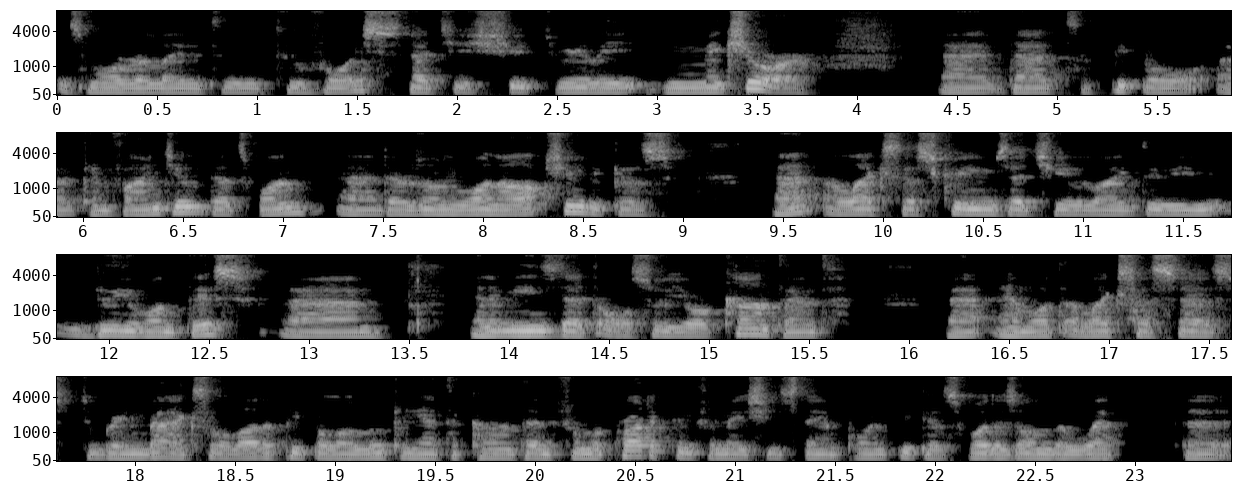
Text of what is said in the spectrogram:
is more related to, to voice, that you should really make sure uh, that people uh, can find you. That's one. Uh, there's only one option because uh, Alexa screams at you like, "Do you do you want this?" Um, and it means that also your content uh, and what Alexa says to bring back. So a lot of people are looking at the content from a product information standpoint because what is on the web uh,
